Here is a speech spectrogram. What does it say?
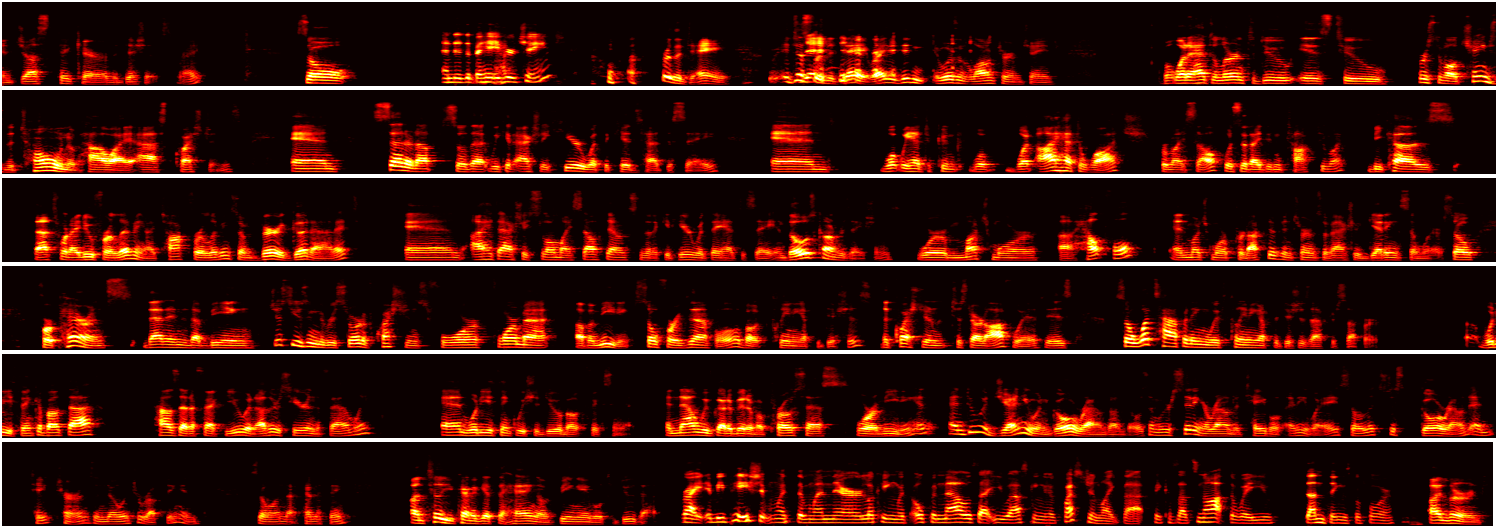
and just take care of the dishes, right? So, and did the behavior change? for the day, it just for the day, right? It didn't, it wasn't long term change. But what I had to learn to do is to, first of all, change the tone of how I asked questions and set it up so that we could actually hear what the kids had to say and what we had to con- what what I had to watch for myself was that I didn't talk too much because that's what I do for a living. I talk for a living, so I'm very good at it. And I had to actually slow myself down so that I could hear what they had to say. And those conversations were much more uh, helpful and much more productive in terms of actually getting somewhere. So for parents, that ended up being just using the restorative questions for format of a meeting. So, for example, about cleaning up the dishes, the question to start off with is So, what's happening with cleaning up the dishes after supper? What do you think about that? How does that affect you and others here in the family? And what do you think we should do about fixing it? And now we've got a bit of a process for a meeting and, and do a genuine go around on those. And we we're sitting around a table anyway. So let's just go around and take turns and no interrupting and so on, that kind of thing, until you kind of get the hang of being able to do that. Right. And be patient with them when they're looking with open mouths at you asking a question like that, because that's not the way you've done things before. I learned.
